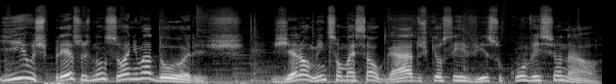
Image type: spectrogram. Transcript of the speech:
E os preços não são animadores. Geralmente são mais salgados que o serviço convencional.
